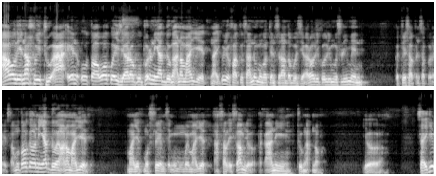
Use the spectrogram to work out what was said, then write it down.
Auli nahwi du'ain utawa kowe ziarah kubur niat ndongakno mayit. Nah iku ya fatusanu monggo den sunan tobo ziarah likuli muslimin. Kedua saben-saben Islam utawa kowe niat ndongakno mayit. Mayit muslim sing umume mayit asal Islam yo tekani ndongakno. Yo saiki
